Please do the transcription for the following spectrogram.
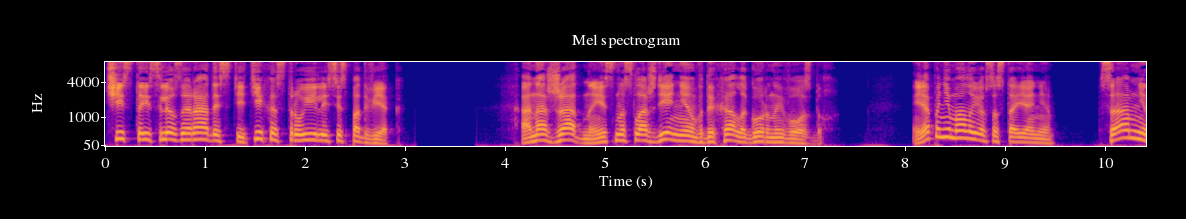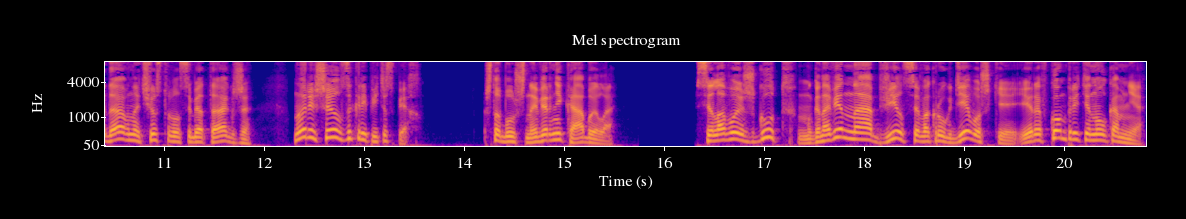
Чистые слезы радости тихо струились из-под век. Она жадно и с наслаждением вдыхала горный воздух. Я понимал ее состояние. Сам недавно чувствовал себя так же, но решил закрепить успех. Чтобы уж наверняка было. Силовой жгут мгновенно обвился вокруг девушки и рывком притянул ко мне.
